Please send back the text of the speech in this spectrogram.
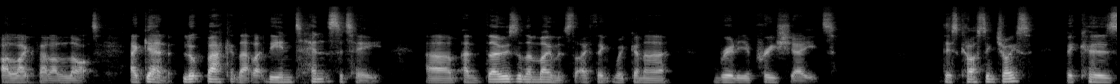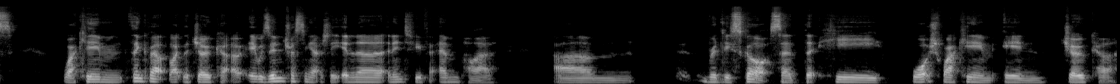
I like that a lot. Again, look back at that, like the intensity um, and those are the moments that I think we're going to really appreciate this casting choice because Joaquin, think about like the Joker. Uh, it was interesting actually in a, an interview for Empire. Um, Ridley Scott said that he watched Joaquin in Joker,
